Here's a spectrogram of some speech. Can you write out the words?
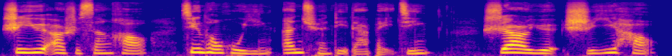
十一月二十三号，青铜虎营安全抵达北京。十二月十一号，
